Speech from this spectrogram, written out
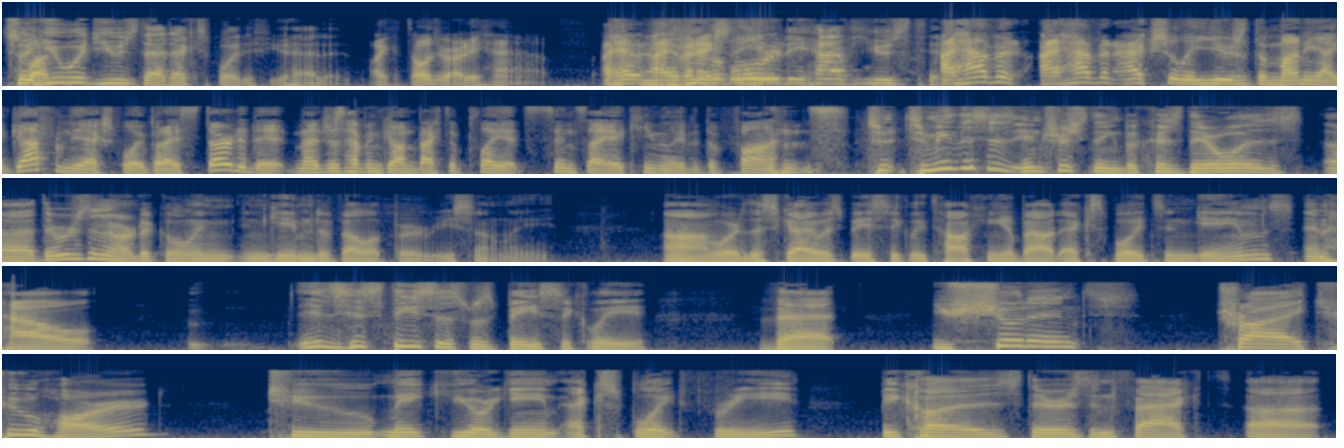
So But- you would use that exploit if you had it. like I told you, I already have. I, have, I haven't you actually. already have used it. I haven't. I haven't actually used the money I got from the exploit, but I started it, and I just haven't gone back to play it since I accumulated the funds. to, to me, this is interesting because there was uh, there was an article in, in Game Developer recently um, where this guy was basically talking about exploits in games and how his his thesis was basically that you shouldn't try too hard to make your game exploit free because there's in fact uh,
